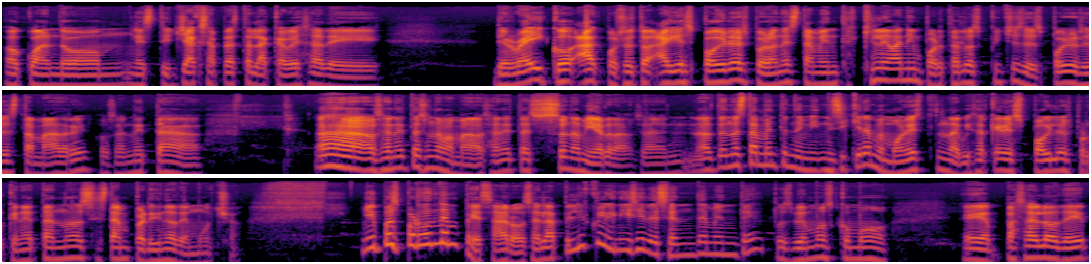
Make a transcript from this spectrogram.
o cuando mm, este, se aplasta la cabeza de, de Reiko. Ah, por cierto, hay spoilers, pero honestamente, ¿a quién le van a importar los pinches spoilers de esta madre? O sea, neta. Ah, o sea, neta es una mamada, o sea, neta es una mierda. O sea, honestamente ni, ni siquiera me molesto en avisar que hay spoilers porque neta no se están perdiendo de mucho. Y pues, ¿por dónde empezar? O sea, la película inicia decentemente, pues vemos cómo eh, pasa lo de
